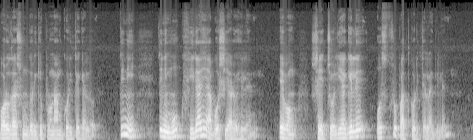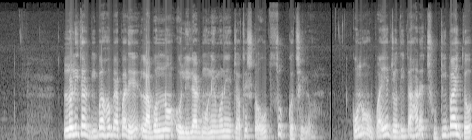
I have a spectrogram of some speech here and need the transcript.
বরদা সুন্দরীকে প্রণাম করিতে গেল। তিনি তিনি মুখ ফিরাইয়া বসিয়া রহিলেন এবং সে চলিয়া গেলে অশ্রুপাত করিতে লাগিলেন। ললিতার বিবাহ ব্যাপারে লাবণ্য ও লীলার মনে মনে যথেষ্ট ঔৎসুক্য ছিল। কোনো উপায়ে যদি তাহারা ছুটি পাইত,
